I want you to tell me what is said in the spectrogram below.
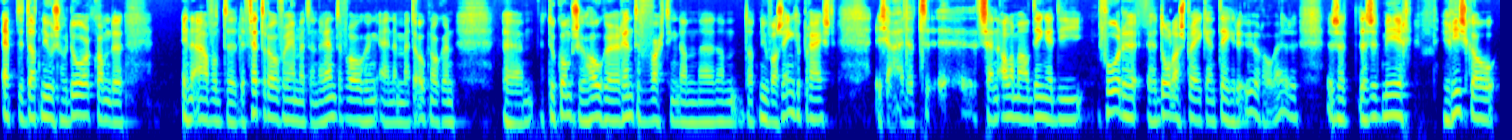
appte dat nieuws nog door. Kwam de, in de avond de, de vet eroverheen met een renteverhoging. En met ook nog een ehm, toekomstige hogere renteverwachting dan, eh, dan dat nu was ingeprijsd. Dus ja, dat eh, het zijn allemaal dingen die voor de eh, dollar spreken en tegen de euro. Hè. Dus het, er zit meer risico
